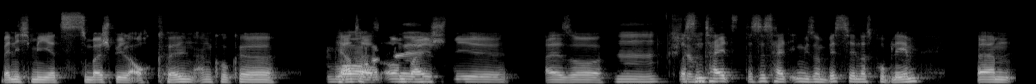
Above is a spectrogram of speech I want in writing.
Wenn ich mir jetzt zum Beispiel auch Köln angucke, Boah, Hertha ist auch ein Beispiel. Also, hm, das sind halt, das ist halt irgendwie so ein bisschen das Problem. Ähm,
